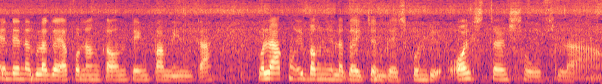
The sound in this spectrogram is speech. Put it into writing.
And then, naglagay ako ng kaunting paminta. Wala akong ibang nilagay dyan, guys, kundi oyster sauce lang.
